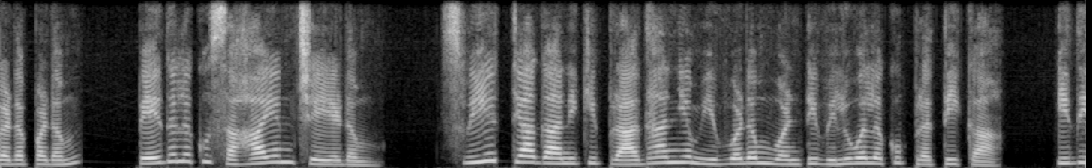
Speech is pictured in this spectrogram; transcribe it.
గడపడం పేదలకు సహాయం చేయడం స్వీయత్యాగానికి ప్రాధాన్యం ఇవ్వడం వంటి విలువలకు ప్రతీక. ఇది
